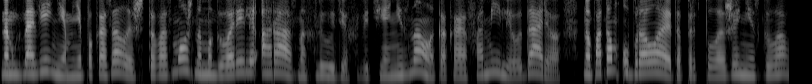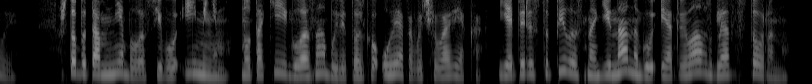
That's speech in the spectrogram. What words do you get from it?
На мгновение мне показалось, что, возможно, мы говорили о разных людях, ведь я не знала, какая фамилия у Дарио, но потом убрала это предположение из головы. Что бы там ни было с его именем, но такие глаза были только у этого человека. Я переступила с ноги на ногу и отвела взгляд в сторону.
